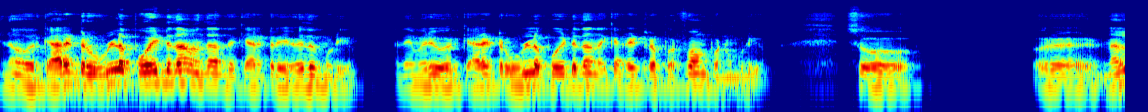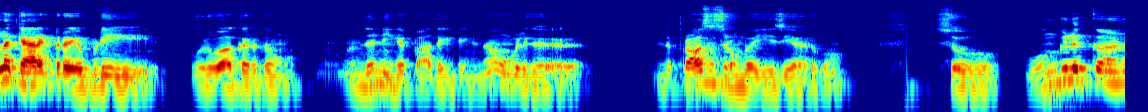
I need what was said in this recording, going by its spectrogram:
ஏன்னா ஒரு கேரக்டர் உள்ளே போயிட்டு தான் வந்து அந்த கேரக்டரை எழுத முடியும். அதேமாதிரி ஒரு கேரக்டர் உள்ளே போயிட்டு தான் அந்த கேரக்டரை பெர்ஃபார்ம் பண்ண முடியும். ஸோ ஒரு நல்ல கேரக்டரை எப்படி உருவாக்குறதும் வந்து நீங்கள் பார்த்துக்கிட்டிங்கன்னா உங்களுக்கு இந்த ப்ராசஸ் ரொம்ப ஈஸியாக இருக்கும். ஸோ உங்களுக்கான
